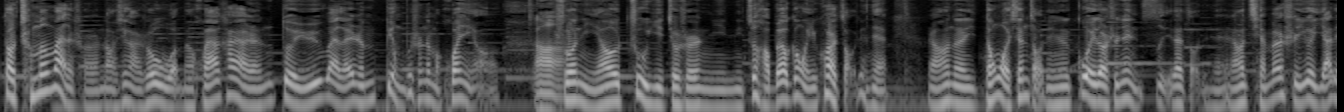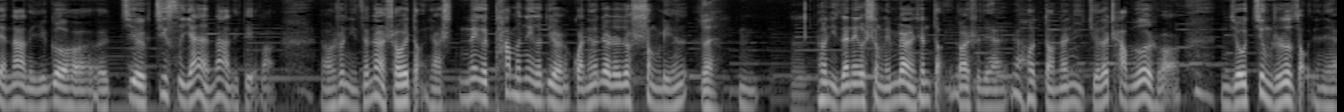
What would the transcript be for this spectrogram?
到城门外的时候，瑙西卡说：“我们怀亚卡亚人对于外来人并不是那么欢迎，啊，说你要注意，就是你你最好不要跟我一块儿走进去。然后呢，等我先走进去，过一段时间你自己再走进去。然后前面是一个雅典娜的一个呃祭祭祀雅典娜的地方，然后说你在那儿稍微等一下。那个他们那个地儿管那个地儿叫圣林，对，嗯嗯说你在那个圣林边上先等一段时间，然后等着你觉得差不多的时候，你就径直的走进去，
